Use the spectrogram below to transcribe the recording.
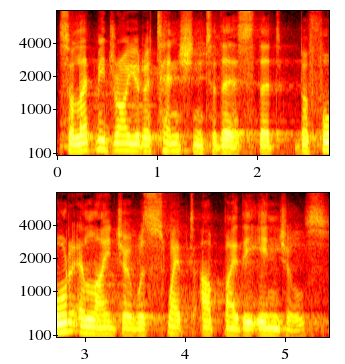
So let me draw your attention to this that before Elijah was swept up by the angels,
